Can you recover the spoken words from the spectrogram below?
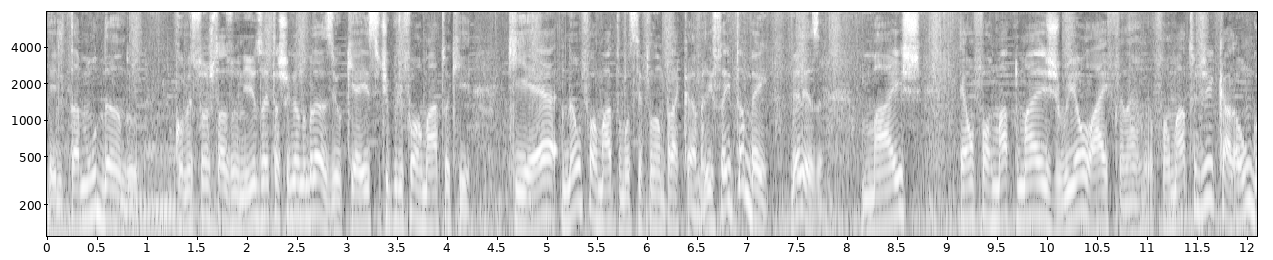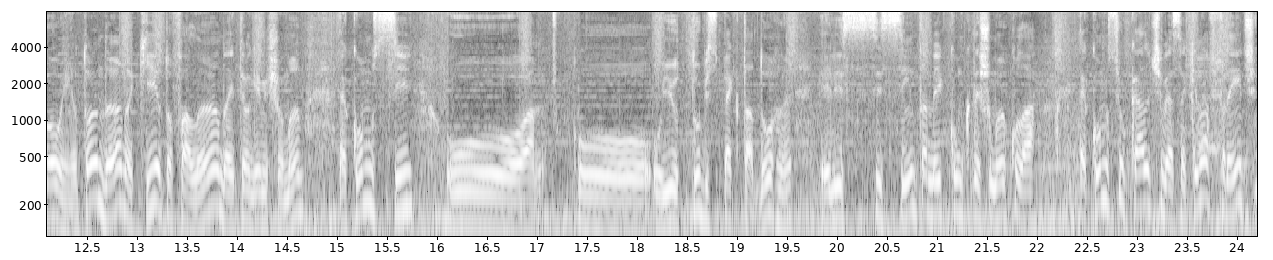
ele está mudando. Começou nos Estados Unidos, aí está chegando no Brasil, que é esse tipo de formato aqui, que é não o formato você falando para a câmera, isso aí também, beleza? Mas é um formato mais real life, né? É um formato de cara ongoing. Eu tô andando aqui, eu tô falando, aí tem alguém me filmando. É como se o o, o YouTube espectador, né? Ele se sinta meio que com testemunho ocular. É como se o cara estivesse aqui na frente,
